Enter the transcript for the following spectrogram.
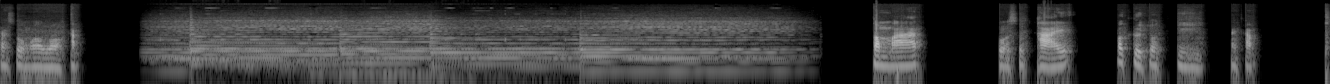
กระทรวงอวครับ สมาร์ทตัวสุดท้ายก็คือตัว T นะครับ T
